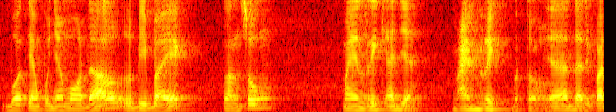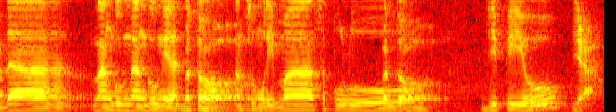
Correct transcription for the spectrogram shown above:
Buat yang punya modal lebih baik langsung main rig aja Main rig, betul. ya daripada nanggung-nanggung ya. Betul. Langsung 5 10 Betul. GPU Ya,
